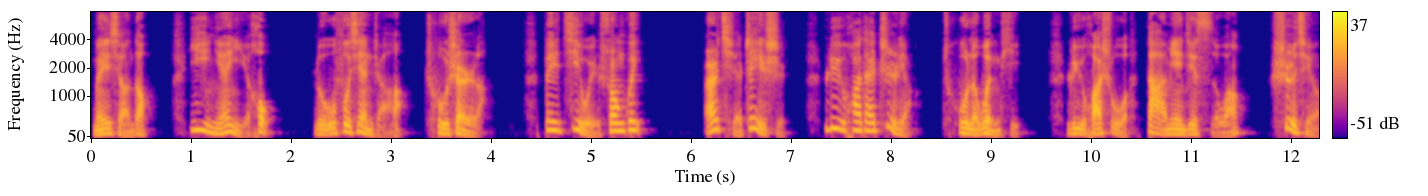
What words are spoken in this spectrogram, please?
没想到一年以后，鲁副县长出事了，被纪委双规，而且这时绿化带质量出了问题，绿化树大面积死亡，事情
